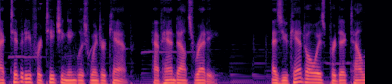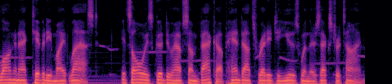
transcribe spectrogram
Activity for Teaching English Winter Camp Have handouts ready. As you can't always predict how long an activity might last, it's always good to have some backup handouts ready to use when there's extra time.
